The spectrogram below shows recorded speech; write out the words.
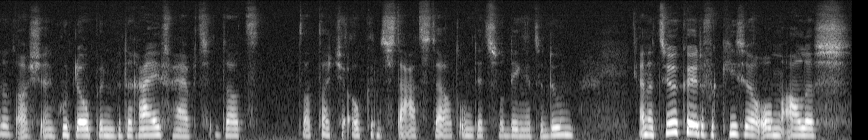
Dat als je een goed lopend bedrijf hebt, dat, dat dat je ook in staat stelt om dit soort dingen te doen. En natuurlijk kun je ervoor kiezen om alles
